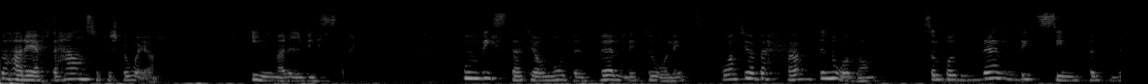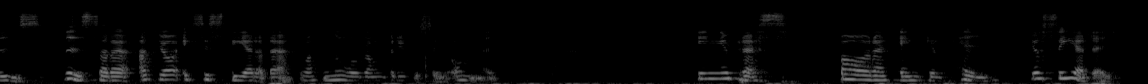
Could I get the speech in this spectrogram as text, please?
Så här i efterhand så förstår jag. Ingmarie visste. Hon visste att jag mådde väldigt dåligt och att jag behövde någon som på ett väldigt simpelt vis visade att jag existerade och att någon brydde sig om mig. Ingen press, bara ett enkelt hej. Jag ser dig.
